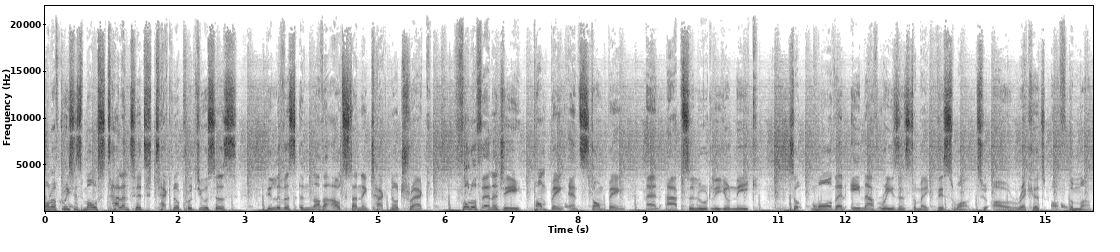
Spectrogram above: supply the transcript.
One of Greece's most talented techno producers delivers another outstanding techno track full of energy, pumping and stomping, and absolutely unique. So, more than enough reasons to make this one to our record of the month.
